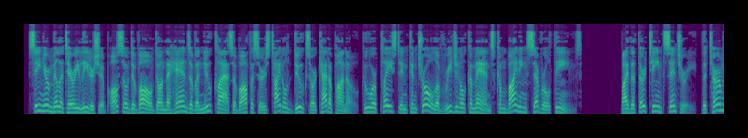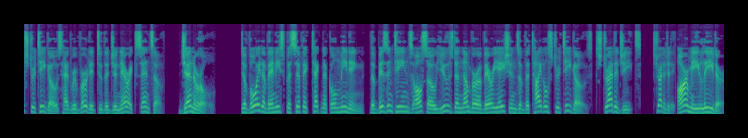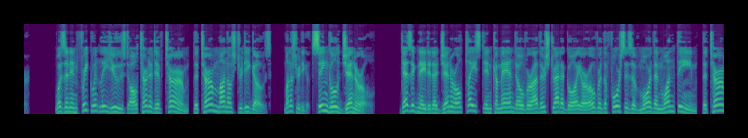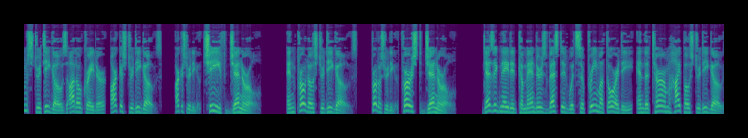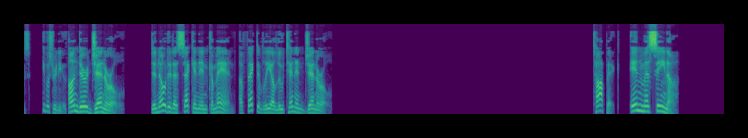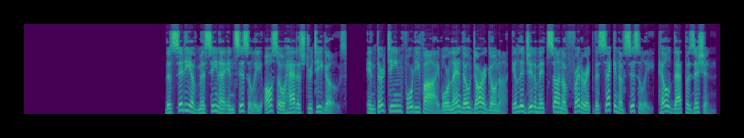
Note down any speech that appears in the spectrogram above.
Senior military leadership also devolved on the hands of a new class of officers titled dukes or katapano, who were placed in control of regional commands combining several themes. By the 13th century, the term strategos had reverted to the generic sense of general, devoid of any specific technical meaning. The Byzantines also used a number of variations of the title strategos, strategites, strategic army leader, was an infrequently used alternative term. The term monostrategos, monostrategos single general, designated a general placed in command over other strategoi or over the forces of more than one theme. The term strategos autocrator, archistrategos, archistrategos chief general, and protostrategos, protostrategos first general, designated commanders vested with supreme authority, and the term hypostrategos, hypostrategos under general, denoted a second in command, effectively a lieutenant general. Topic: In Messina. The city of Messina in Sicily also had a strategos. In 1345 Orlando d'Aragona, illegitimate son of Frederick II of Sicily, held that position.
